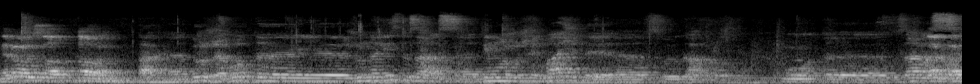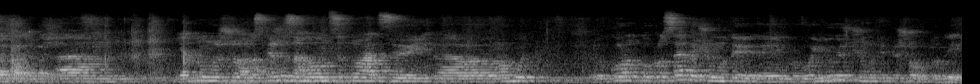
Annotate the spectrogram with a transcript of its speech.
Героям слава. Так, е, друже, от е, журналісти зараз, е, ти можеш їх бачити е, в свою камеру. От, е, Так, бачу, бачу, бачу. ем, я думаю, що розкажи загалом ситуацію, е, мабуть, коротко про себе, чому ти е, воюєш, чому ти пішов туди.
